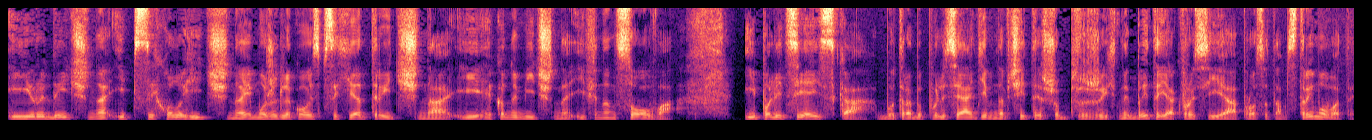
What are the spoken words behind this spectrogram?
і юридична, і психологічна, і може для когось психіатрична, і економічна, і фінансова, і поліцейська, бо треба поліціянтів навчити, щоб їх не бити, як в Росії, а просто там стримувати.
